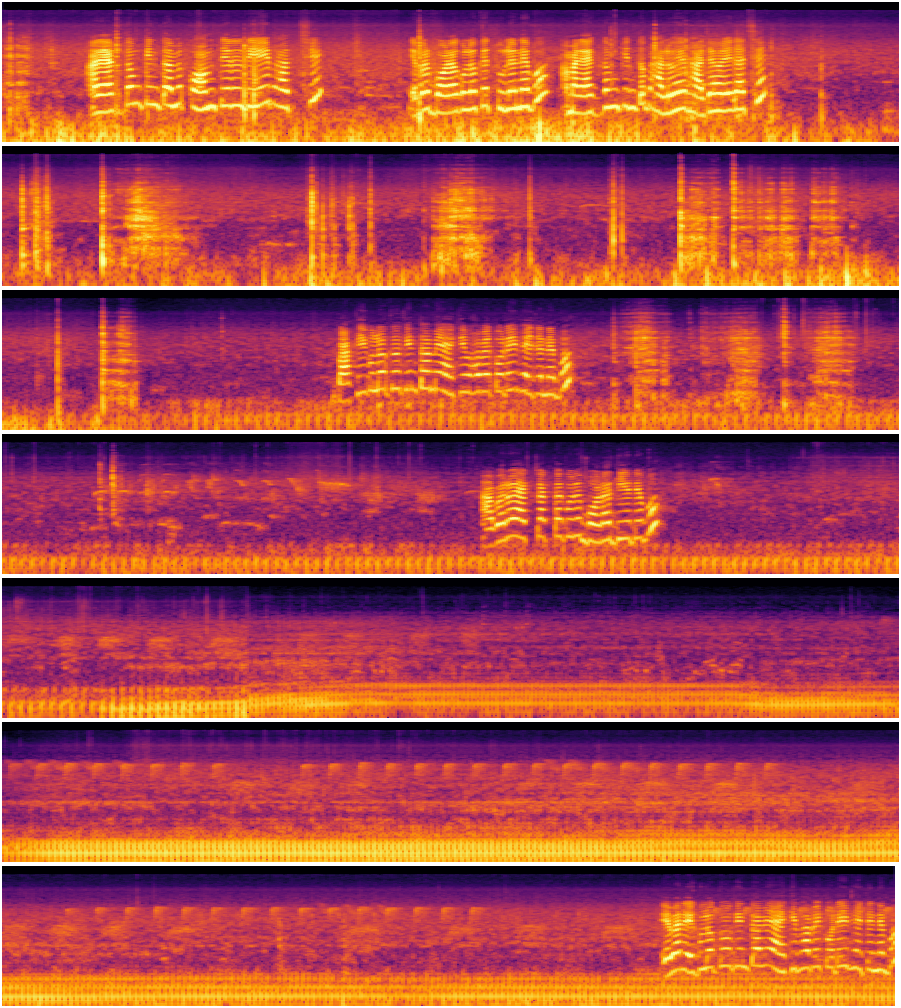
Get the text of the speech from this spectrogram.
আর একদম কিন্তু আমি কম তেল দিয়েই ভাজছি। এবার বড়াগুলোকে তুলে নেব। আমার একদম কিন্তু ভালো হয়ে ভাজা হয়ে গেছে। বাকিগুলোকেও কিন্তু আমি একইভাবে করেই ভেজে নেব। আবারও এক চারটা করে বড়া দিয়ে দেব। এবার এগুলোকেও কিন্তু আমি একইভাবে করেই ভেজে নেব।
